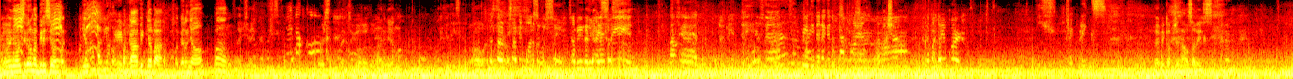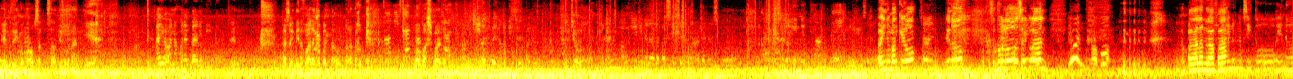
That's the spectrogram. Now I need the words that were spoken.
Ano nyo siguro mabilis yun? Yung kabig na ba? Pag gano'n nyo, bang! Ay. First time siguro naman yun. Oh. Basta sabi mo sa usay. Sabi nila sa Bakit? Sabi hindi talaga tama yan. Ano siya? Kapag report. Check breaks. May pick up siya ako sa Rix. Entry ko mausap sa ating unan. Yeah. Ayaw na ko na dito. Kasi hindi ko alam pagtaon na ito. Babash pa no? Joke. Ano mang hindi na kasi siya na siguro. Ay, yung oh! Yun oh! Sa dulo, sa likuran! Yun, opo. Ang pangalan Rafa? Ano naman si to? Ano?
